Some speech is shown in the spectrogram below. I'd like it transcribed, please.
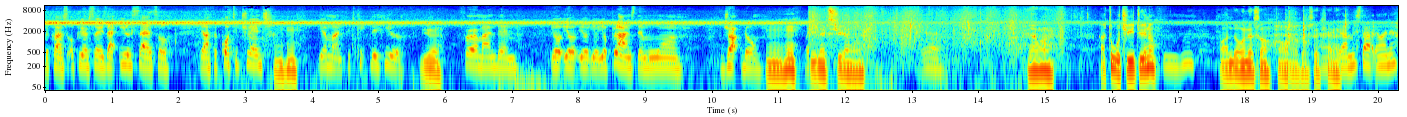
because up here, so is a hillside, so you have to cut the trench. Mm-hmm. Yeah, man, to keep the hill Yeah. firm, and then your your your your, your plants them won't drop down. Mm-hmm. See you next year know. Yeah. Yeah, man. A two, three, two, you know. Mm-hmm. One down there, so. And one up section. Yeah. yeah, me start down there.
